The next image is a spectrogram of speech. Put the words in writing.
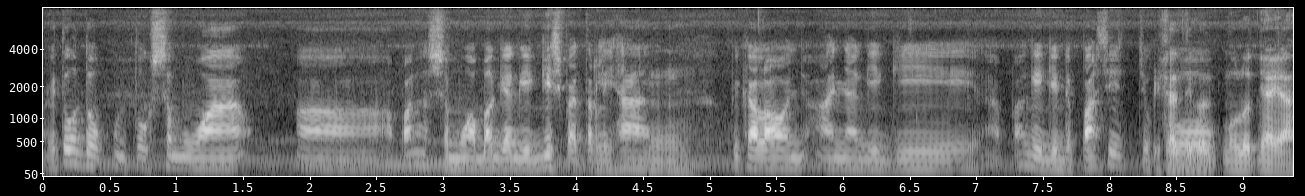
itu untuk untuk semua eh, apa semua bagian gigi supaya terlihat. Mm-mm. Tapi kalau hanya gigi apa gigi depan sih cukup Bisa mulutnya ya.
